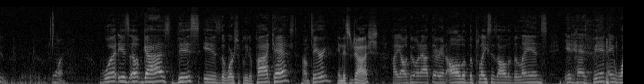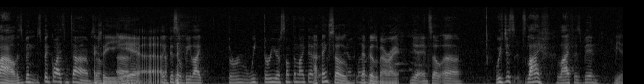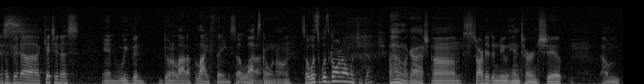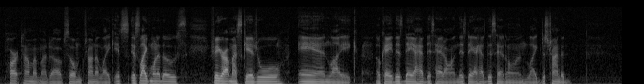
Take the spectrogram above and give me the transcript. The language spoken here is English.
two, one. What is up, guys? This is the Worship Leader Podcast. I'm Terry. And this is Josh. How y'all doing out there in all of the places, all of the lands? It has been a while. It's been it's been quite some time. So, Actually, uh, yeah. I think this will be like through week three or something like that. I think so. That feels about right. Yeah, and so uh, we've just it's life. Life has been Yes. has been uh, catching us, and we've been doing a lot of life things. So a lot's uh, going on. So what's what's going on with you, Josh? Oh my gosh. Um, started a new internship. I'm part time at my job, so I'm trying to like it's it's like one of those figure out my schedule and like okay, this day I have this hat on, this day I have this hat on, like just trying to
